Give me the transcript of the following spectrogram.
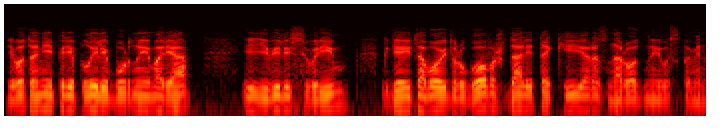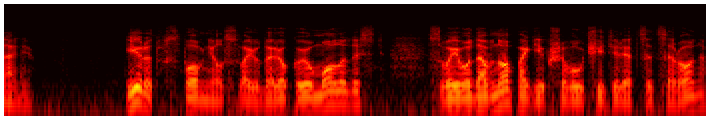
И вот они переплыли бурные моря и явились в Рим, где и того, и другого ждали такие разнородные воспоминания. Ирод вспомнил свою далекую молодость, своего давно погибшего учителя Цицерона.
